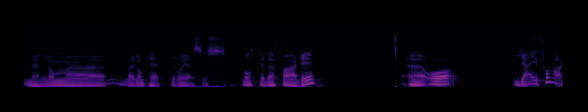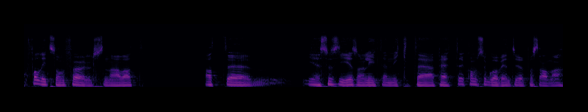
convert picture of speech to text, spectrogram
mellom, eh, mellom Peter og Jesus. Måltidet er ferdig. Eh, og jeg får i hvert fall litt sånn følelsen av at, at eh, Jesus gir sånn lite nikk til Peter. 'Kom, så går vi en tur på stranda'.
